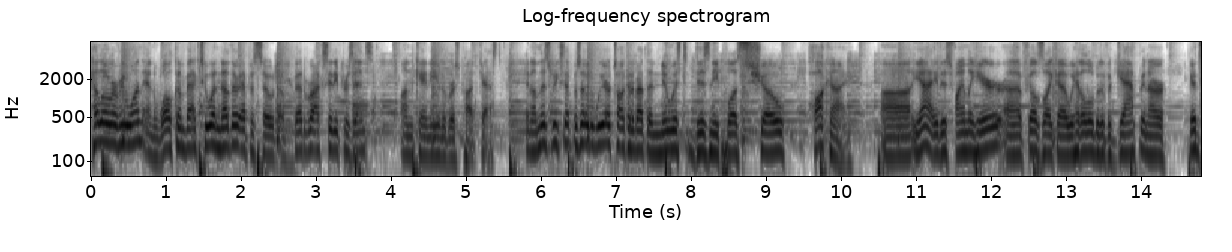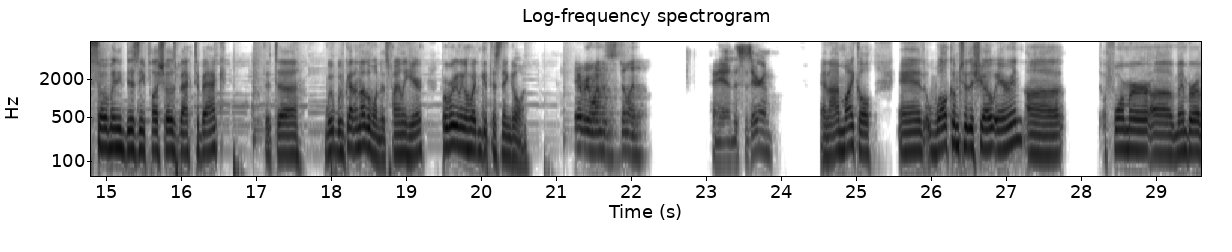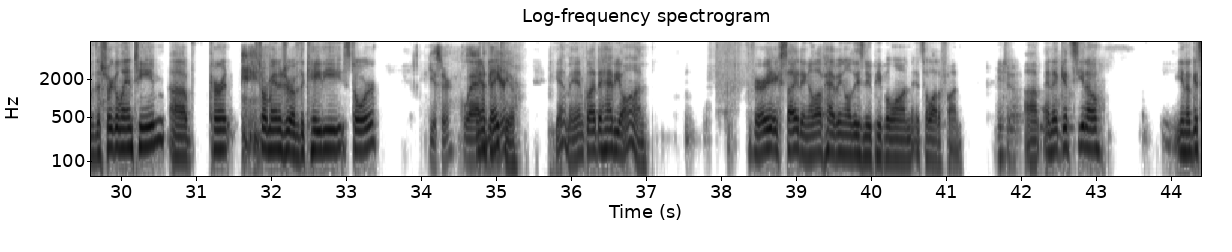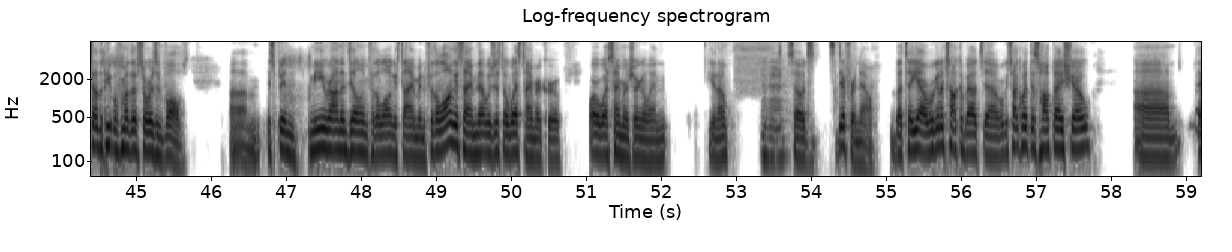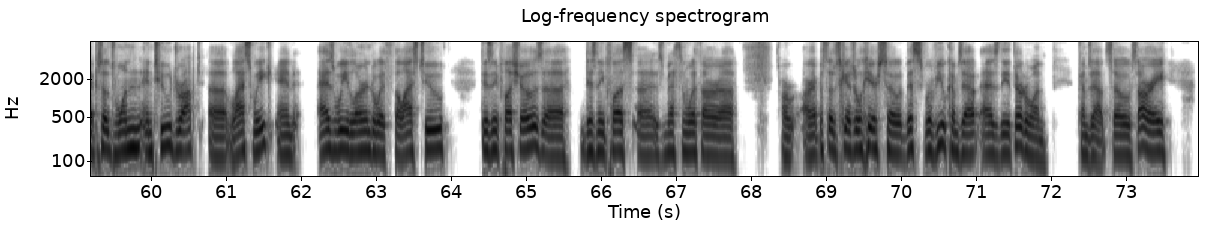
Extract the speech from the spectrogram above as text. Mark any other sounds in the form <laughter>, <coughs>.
Hello, everyone, and welcome back to another episode of Bedrock City Presents Uncanny Universe podcast. And on this week's episode, we are talking about the newest Disney Plus show, Hawkeye. Uh, yeah, it is finally here. Uh, feels like uh, we had a little bit of a gap in our. We had so many Disney Plus shows back to back that uh, we, we've got another one that's finally here. But we're gonna go ahead and get this thing going. Hey everyone, this is Dylan. And this is Aaron. And I'm Michael. And welcome to the show, Aaron. Uh, former uh, member of the Sugarland team, uh, current store manager of the Katy store. Yes, sir. Glad yeah, to be thank here. you. Yeah, man. Glad to have you on. Very exciting. I love having all these new people on. It's a lot of fun. Me too. Um, and it gets, you know, you know, gets other people from other stores involved. Um, it's been me, Ron, and Dylan for the longest time. And for the longest time, that was just a Westheimer crew or a Westheimer and Sugarland, you know. Mhm. So it's it's different now. But uh, yeah, we're gonna talk about uh, we're gonna talk about this Hawkeye show. Um, episodes one and two dropped uh, last week, and as we learned with the last two Disney Plus shows, uh, Disney Plus uh, is messing with our, uh, our our episode <laughs> schedule here. So this review comes out as the third one comes out. So sorry.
